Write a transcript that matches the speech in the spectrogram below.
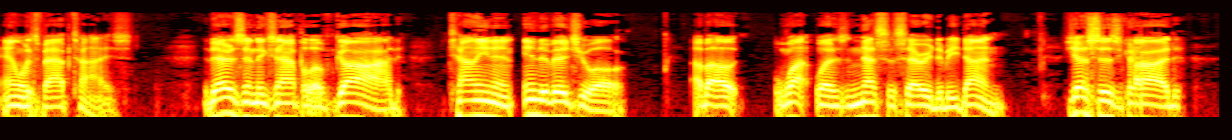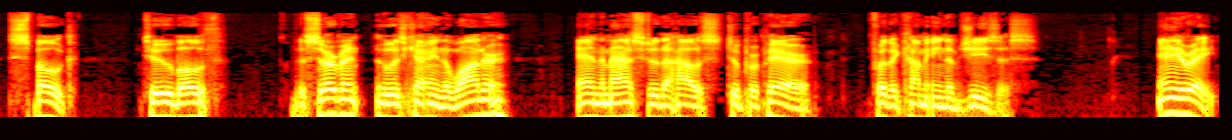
and was baptized. There's an example of God telling an individual about what was necessary to be done, just as God spoke to both the servant who was carrying the water and the master of the house to prepare for the coming of Jesus. Any rate,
